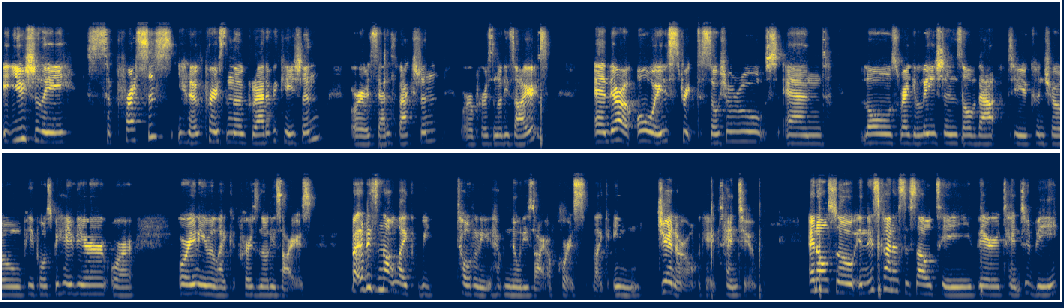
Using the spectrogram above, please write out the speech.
It usually suppresses, you know, personal gratification or satisfaction or personal desires. And there are always strict social rules and laws, regulations, of that to control people's behavior or or even like personal desires. But it's not like we totally have no desire, of course, like in general, okay, tend to. And also in this kind of society, there tend to be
